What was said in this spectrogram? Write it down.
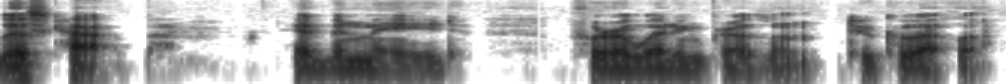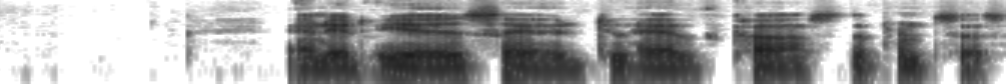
This cap had been made for a wedding present to Quelala, and it is said to have cost the princess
